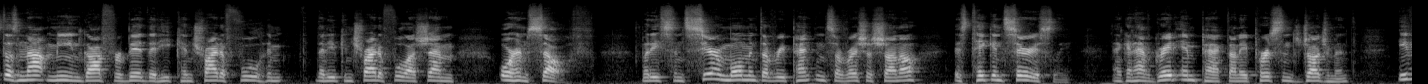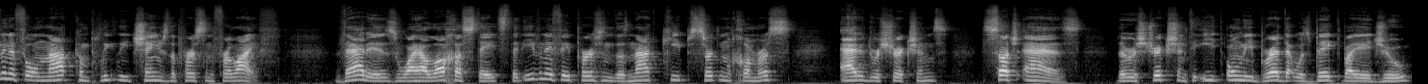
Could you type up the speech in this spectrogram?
does not mean, God forbid, that he can try to fool him, that he can try to fool Hashem or himself. but a sincere moment of repentance of Rosh Hashanah is taken seriously and can have great impact on a person's judgment, even if it will not completely change the person for life. That is why halacha states that even if a person does not keep certain chumras, added restrictions, such as the restriction to eat only bread that was baked by a Jew,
